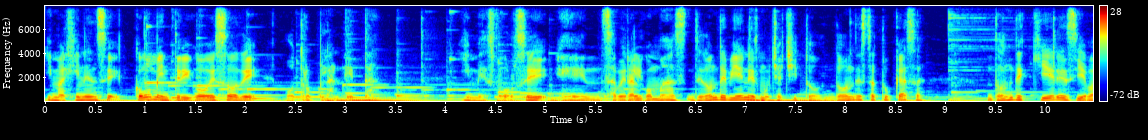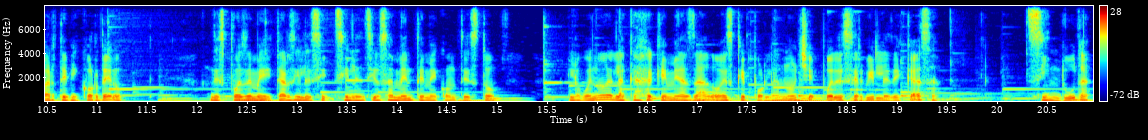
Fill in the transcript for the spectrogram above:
Imagínense cómo me intrigó eso de otro planeta. Y me esforcé en saber algo más. ¿De dónde vienes, muchachito? ¿Dónde está tu casa? ¿Dónde quieres llevarte mi cordero? Después de meditar silenciosamente me contestó, lo bueno de la caja que me has dado es que por la noche puedes servirle de casa. Sin duda,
